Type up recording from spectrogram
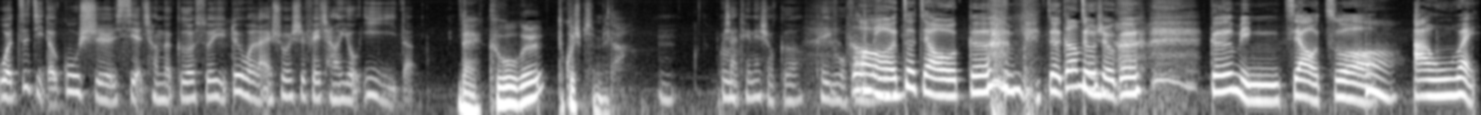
我自己的故事写成的歌，所以对我来说是非常有意义的。 네, 그 곡을 듣고 싶습니다. 我想听那首歌，可以给我放歌名哦，这叫歌名，这歌名这首歌歌名。叫做嗯《安慰》。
